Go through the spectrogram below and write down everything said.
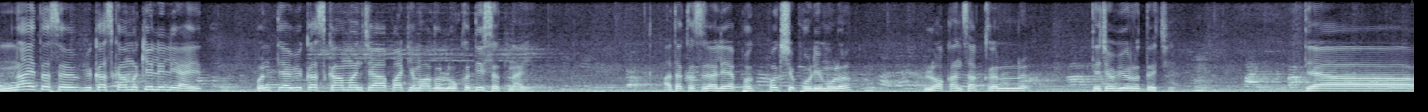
नाही तसं विकास कामं केलेली आहेत पण त्या विकास कामांच्या पाठीमागं लोक दिसत नाही. आता कसं झालं या फक पक्षफोडीमुळं लोकांचा कल त्याच्या विरुद्धचे. त्या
